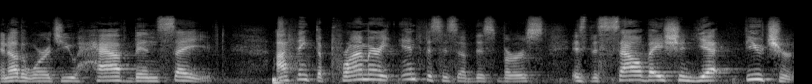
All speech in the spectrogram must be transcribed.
In other words, you have been saved. I think the primary emphasis of this verse is the salvation yet future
